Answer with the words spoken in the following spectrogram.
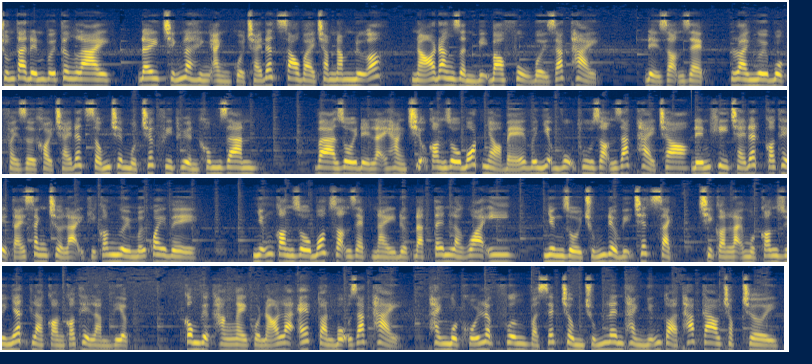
Chúng ta đến với tương lai, đây chính là hình ảnh của trái đất sau vài trăm năm nữa, nó đang dần bị bao phủ bởi rác thải. Để dọn dẹp, loài người buộc phải rời khỏi trái đất sống trên một chiếc phi thuyền không gian. Và rồi để lại hàng triệu con robot nhỏ bé với nhiệm vụ thu dọn rác thải cho đến khi trái đất có thể tái xanh trở lại thì con người mới quay về. Những con robot dọn dẹp này được đặt tên là Wai, nhưng rồi chúng đều bị chết sạch, chỉ còn lại một con duy nhất là còn có thể làm việc. Công việc hàng ngày của nó là ép toàn bộ rác thải thành một khối lập phương và xếp chồng chúng lên thành những tòa tháp cao chọc trời.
